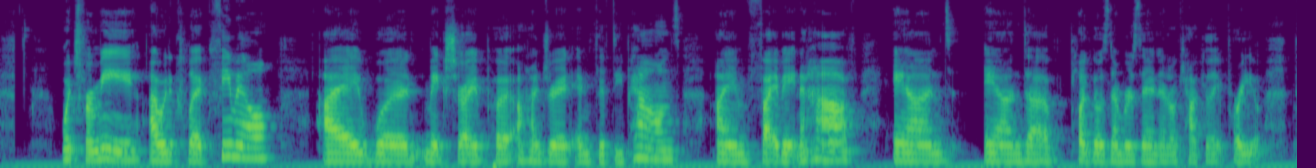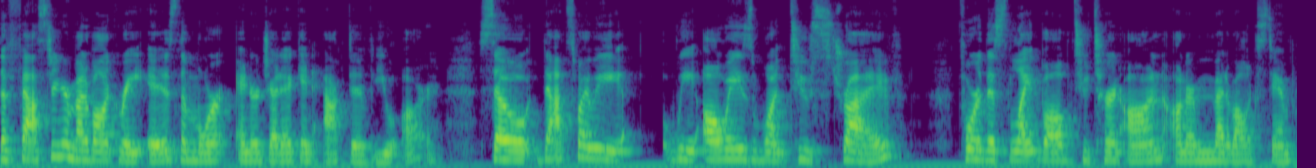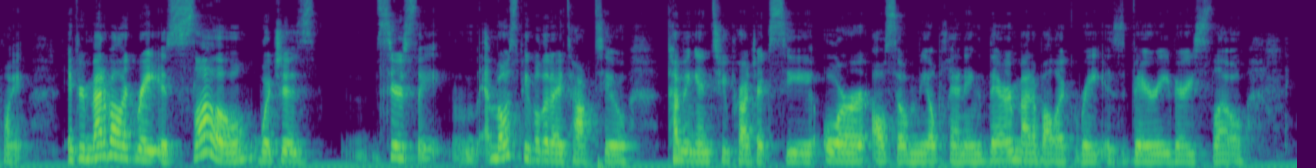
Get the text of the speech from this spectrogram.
which for me i would click female I would make sure I put 150 pounds. I am five eight and a half, and and uh, plug those numbers in. It'll calculate for you. The faster your metabolic rate is, the more energetic and active you are. So that's why we we always want to strive for this light bulb to turn on on our metabolic standpoint. If your metabolic rate is slow, which is seriously most people that I talk to coming into Project C or also meal planning, their metabolic rate is very, very slow.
